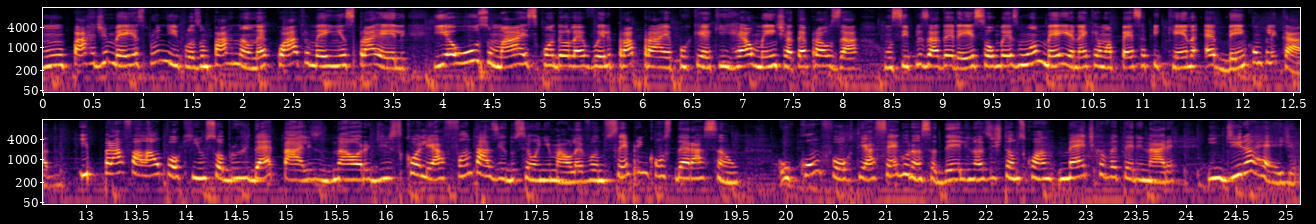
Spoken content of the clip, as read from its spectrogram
um par de meias pro Nicolas, um par não, né? Quatro meinhas para ele. E eu uso mais quando eu levo ele pra praia, porque aqui realmente até para usar um simples adereço ou mesmo uma meia, né, que é uma peça pequena, é bem complicado. E para falar um pouquinho sobre os detalhes na hora de escolher a fantasia do seu animal, levando sempre em consideração o conforto e a segurança dele, nós estamos com a médica veterinária Indira Regia.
